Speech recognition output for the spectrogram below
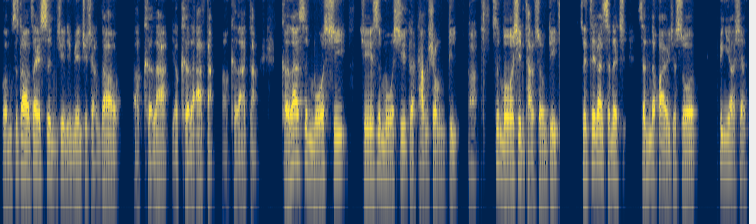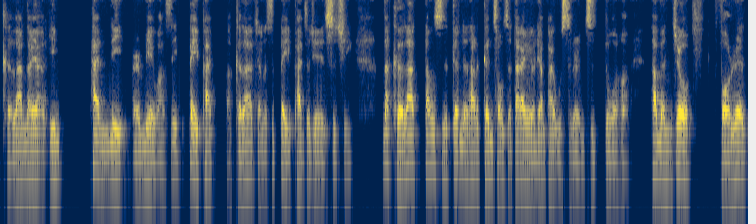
我们知道，在圣经里面就讲到，啊，可拉有可拉党啊，可拉党，可拉是摩西，其实是摩西的堂兄弟啊，是摩西的堂兄弟。所以这段神的神的话语就说，并要像可拉那样因叛逆而灭亡，是背叛啊。可拉讲的是背叛这件事情。那可拉当时跟着他的跟从者大概有两百五十个人之多哈，他们就否认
